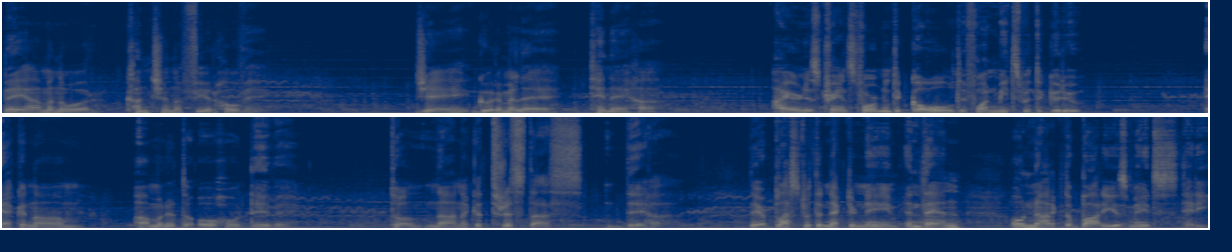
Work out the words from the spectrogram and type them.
Bea manor kanchana fir hove. J guramele teneha. Iron is transformed into gold if one meets with the Guru. Ekanam amrita oho deve. To nanaka tristas deha. They are blessed with the nectar name, and then, O Nanak, the body is made steady.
